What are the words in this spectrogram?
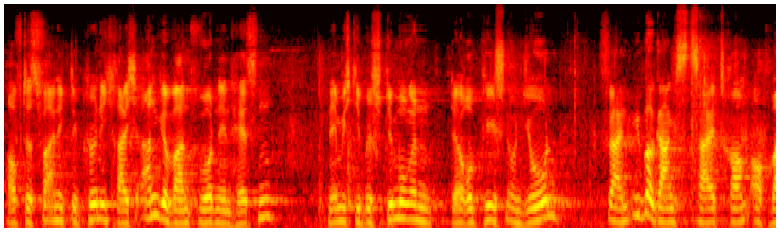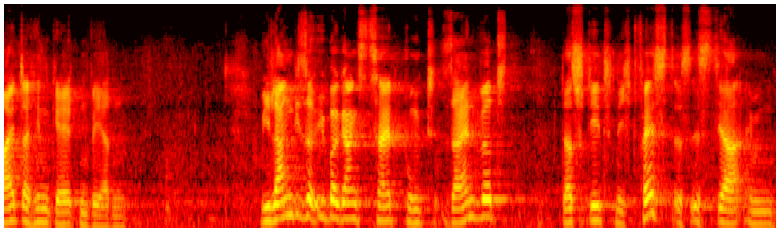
auf das Vereinigte Königreich angewandt wurden in Hessen, nämlich die Bestimmungen der Europäischen Union, für einen Übergangszeitraum auch weiterhin gelten werden. Wie lang dieser Übergangszeitpunkt sein wird, das steht nicht fest. Es ist ja im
